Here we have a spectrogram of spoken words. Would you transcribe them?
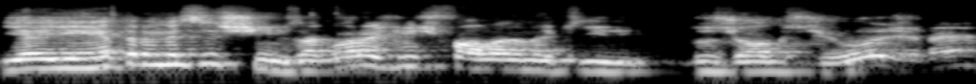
E aí entra nesses times. Agora a gente falando aqui dos jogos de hoje, né?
